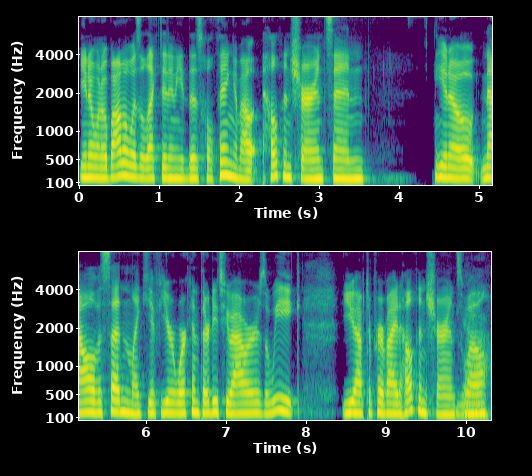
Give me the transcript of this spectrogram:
you know, when Obama was elected and he did this whole thing about health insurance and, you know, now all of a sudden, like if you're working 32 hours a week, you have to provide health insurance. Well,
